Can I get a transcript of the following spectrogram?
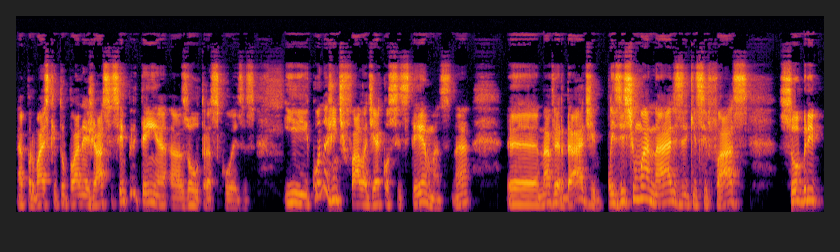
né, por mais que tu planejasse, sempre tem as outras coisas. E quando a gente fala de ecossistemas, né, é, na verdade, existe uma análise que se faz sobre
